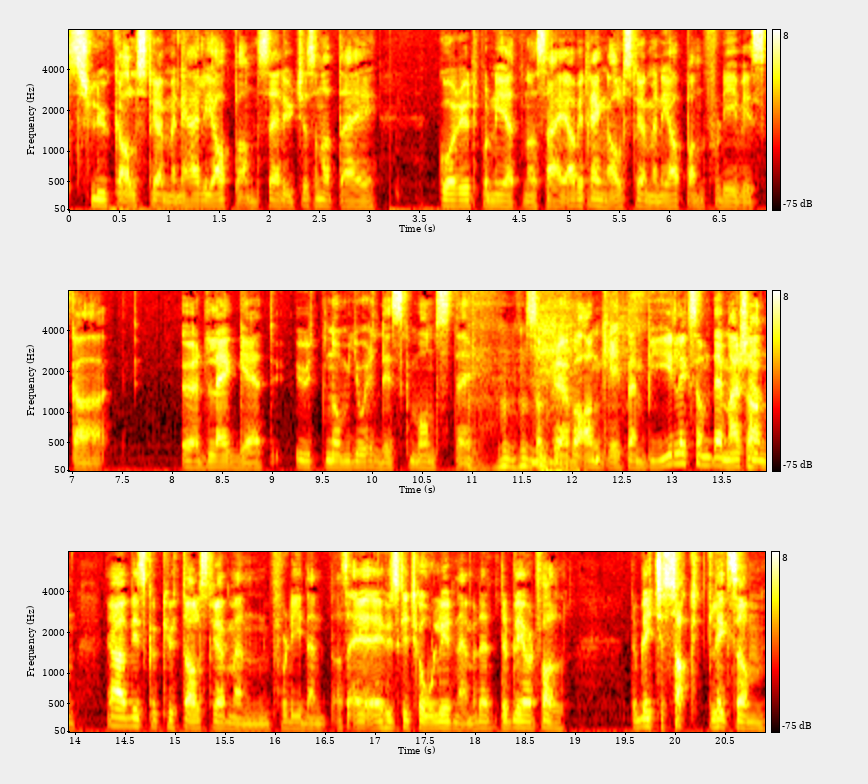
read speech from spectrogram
sluke all strømmen i hele Japan, så er det jo ikke sånn at de går ut på nyhetene og sier ja, vi trenger all strømmen i Japan fordi vi skal ødelegge et utenomjordisk monster som prøver å angripe en by, liksom. Det er mer sånn ja, vi skal kutte all strømmen fordi den Altså, jeg, jeg husker ikke hva ordlyden er, men det, det, blir i hvert fall Det blir ikke sagt, liksom.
